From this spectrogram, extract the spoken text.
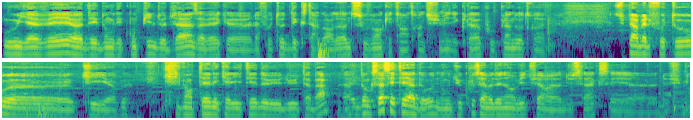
où il y avait des, donc des compiles de jazz avec la photo de Dexter Gordon, souvent qui était en train de fumer des clopes, ou plein d'autres super belles photos qui, qui vantaient les qualités du tabac. donc ça, c'était ado, donc du coup, ça m'a donné envie de faire du sax et de fumer.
